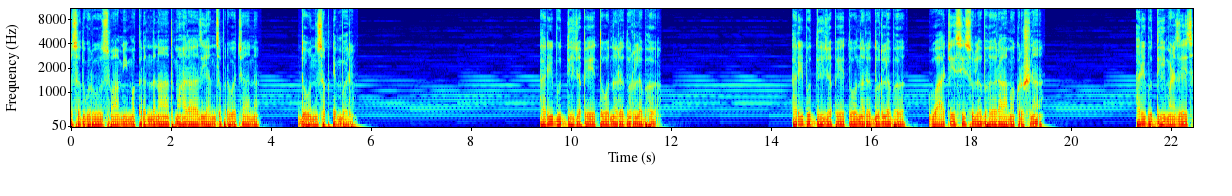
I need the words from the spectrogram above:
सद्गुरू स्वामी मकरंदनाथ महाराज यांचं प्रवचन दोन सप्टेंबर. हरिबुद्धी जपे तो नरदुर्लभ हरिबुद्धी जपे तो नरदुर्लभ वाचेसी सुलभ रामकृष्ण. हरिबुद्धी म्हणजेच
